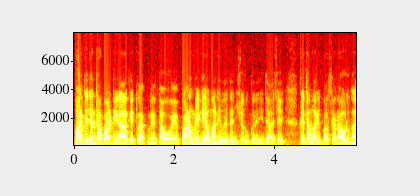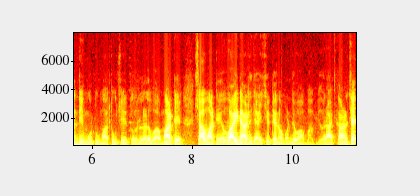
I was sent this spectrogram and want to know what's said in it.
ભારતીય જનતા પાર્ટીના કેટલાક નેતાઓએ પણ મીડિયામાં નિવેદન શરૂ કરી દીધા છે કે તમારી પાસે રાહુલ ગાંધી મોટું માથું છે તો લડવા માટે શા માટે વાયનાડ જાય છે તેનો પણ જવાબ આપ્યો. રાજકારણ છે.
